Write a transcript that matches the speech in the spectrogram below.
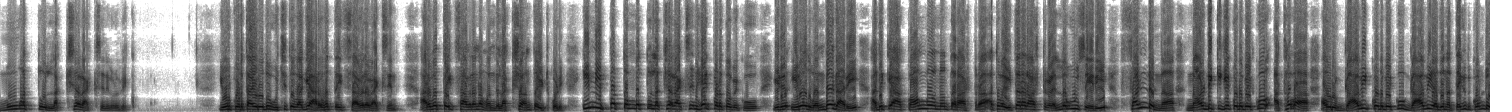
ಮೂವತ್ತು ಲಕ್ಷ ವ್ಯಾಕ್ಸಿನ್ಗಳು ಬೇಕು. ಇವ್ರು ಕೊಡ್ತಾ ಇರೋದು ಉಚಿತವಾಗಿ ಅರವತ್ತೈದು ಸಾವಿರ ವ್ಯಾಕ್ಸಿನ್. ಅರವತ್ತೈದು ಸಾವಿರನ ಒಂದು ಲಕ್ಷ ಅಂತ ಇಟ್ಕೊಳ್ಳಿ. ಇನ್ನು ಇಪ್ಪತ್ತೊಂಬತ್ತು ಲಕ್ಷ ವ್ಯಾಕ್ಸಿನ್ ಹೇಗೆ ಪಡ್ಕೋಬೇಕು? ಇರೋದು ಒಂದೇ ದಾರಿ. ಅದಕ್ಕೆ ಆ ಕಾಂಗೋ ಅನ್ನೋಂತ ರಾಷ್ಟ್ರ ಅಥವಾ ಇತರ ರಾಷ್ಟ್ರಗಳೆಲ್ಲವೂ ಸೇರಿ ಫಂಡ್ ಅನ್ನ ನಾರ್ಡಿಕ್ಗೆ ಕೊಡಬೇಕು ಅಥವಾ ಅವರು ಗಾವಿ ಕೊಡಬೇಕು. ಗಾವಿ ಅದನ್ನ ತೆಗೆದುಕೊಂಡು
